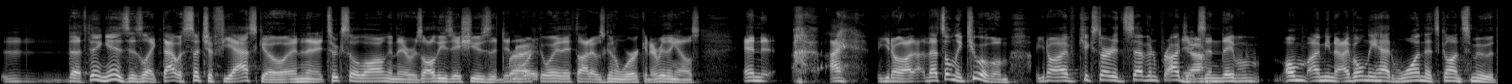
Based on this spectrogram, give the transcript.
the thing is is like that was such a fiasco and then it took so long and there was all these issues that didn't work the way they thought it was going to work and everything else and i you know that's only two of them you know i've kickstarted seven projects Yeah. and they've um, i mean i've only had one that's gone smooth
